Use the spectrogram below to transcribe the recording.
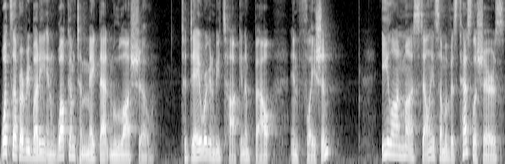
What's up, everybody, and welcome to Make That Moolah Show. Today, we're going to be talking about inflation, Elon Musk selling some of his Tesla shares,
